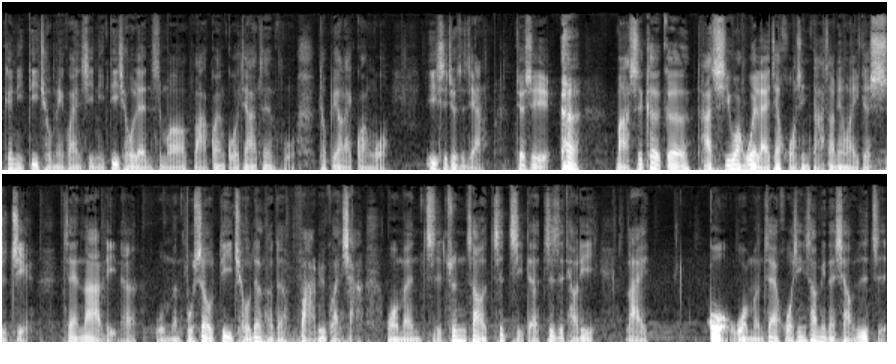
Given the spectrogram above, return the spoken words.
跟你地球没关系，你地球人什么法官、国家政府都不要来管我，意思就是这样，就是 马斯克哥他希望未来在火星打造另外一个世界。在那里呢，我们不受地球任何的法律管辖，我们只遵照自己的自治条例来过我们在火星上面的小日子。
